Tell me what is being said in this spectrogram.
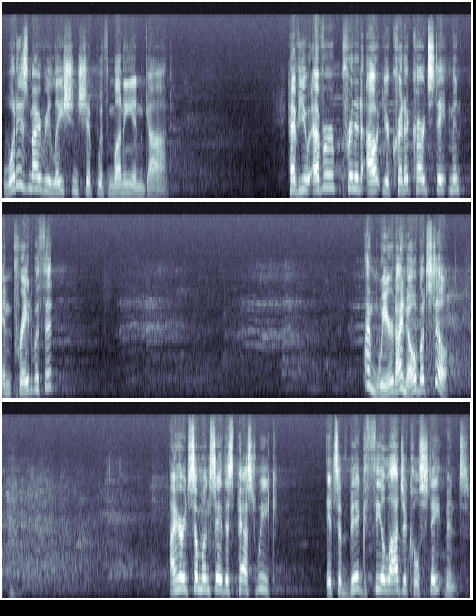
what is my relationship with money and God? Have you ever printed out your credit card statement and prayed with it? I'm weird, I know, but still. I heard someone say this past week it's a big theological statement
